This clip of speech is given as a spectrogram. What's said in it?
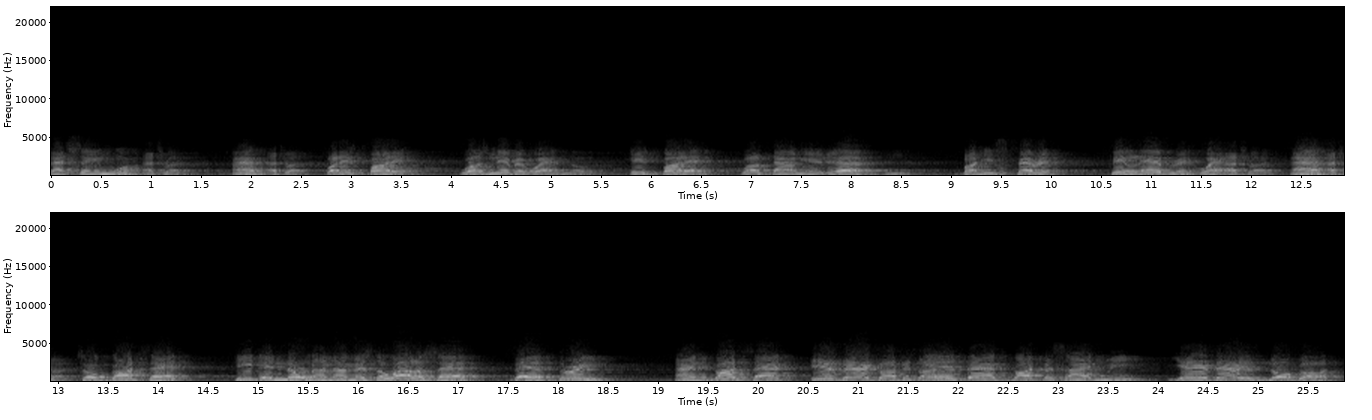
That same one. That's right. Huh? That's right. But His body wasn't everywhere. No. His body was down here in the earth, Mm-hmm. but His spirit filled everywhere. That's right. Huh? That's right. So God said he didn't know none. Now Mr. Wallace said there are three. And God said, Is there a God beside Is me? there God beside me? Yea, there is no God,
